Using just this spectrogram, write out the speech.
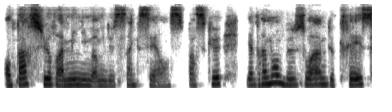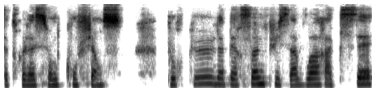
on part sur un minimum de cinq séances parce qu'il y a vraiment besoin de créer cette relation de confiance pour que la personne puisse avoir accès.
